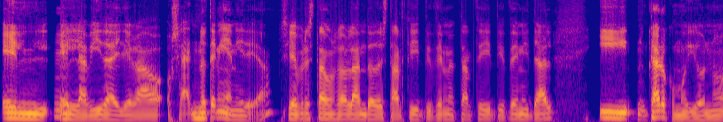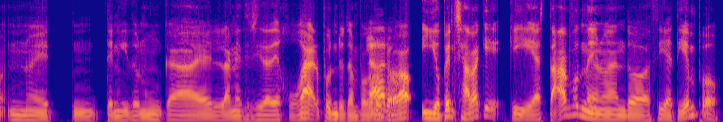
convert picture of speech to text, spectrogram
en, mm. en, la vida he llegado, o sea, no tenía ni idea. Siempre estamos hablando de Star Citizen, Star Citizen y tal. Y claro, como yo no, no he tenido nunca la necesidad de jugar, pues yo tampoco lo he probado. Y yo pensaba que, que, ya estaba funcionando hacía tiempo.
